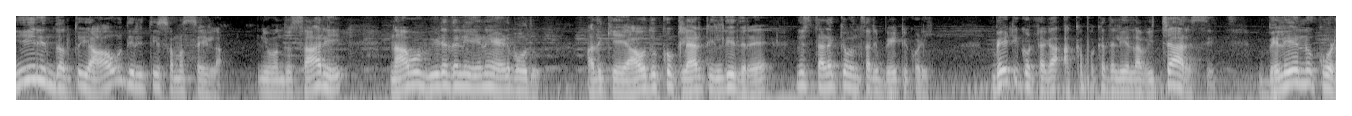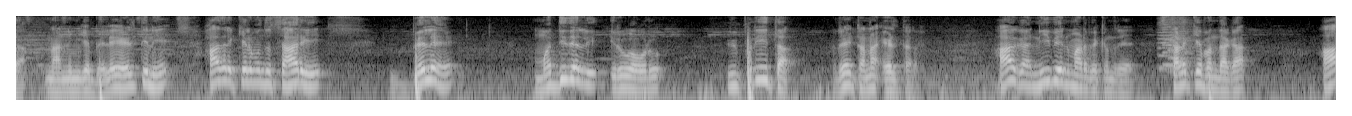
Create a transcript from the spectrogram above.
ನೀರಿಂದಂತೂ ಯಾವುದೇ ರೀತಿ ಸಮಸ್ಯೆ ಇಲ್ಲ. ನೀವೊಂದು ಸಾರಿ ನಾವು ವೀಡಿಯೋದಲ್ಲಿ ಏನೇ ಹೇಳ್ಬೋದು, ಅದಕ್ಕೆ ಯಾವುದಕ್ಕೂ ಕ್ಲಾರಿಟಿ ಇಲ್ಲದಿದ್ದರೆ ನೀವು ಸ್ಥಳಕ್ಕೆ ಒಂದು ಸಾರಿ ಭೇಟಿ ಕೊಡಿ. ಭೇಟಿ ಕೊಟ್ಟಾಗ ಅಕ್ಕಪಕ್ಕದಲ್ಲಿ ಎಲ್ಲ ವಿಚಾರಿಸಿ, ಬೆಲೆಯನ್ನು ಕೂಡ ನಾನು ನಿಮಗೆ ಬೆಲೆ ಹೇಳ್ತೀನಿ, ಆದರೆ ಕೆಲವೊಂದು ಸಾರಿ ಬೆಲೆ ಮಧ್ಯದಲ್ಲಿ ಇರುವವರು ವಿಪರೀತ ರೇಟನ್ನು ಹೇಳ್ತಾರೆ. ಆಗ ನೀವೇನು ಮಾಡಬೇಕಂದ್ರೆ ಸ್ಥಳಕ್ಕೆ ಬಂದಾಗ ಆ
